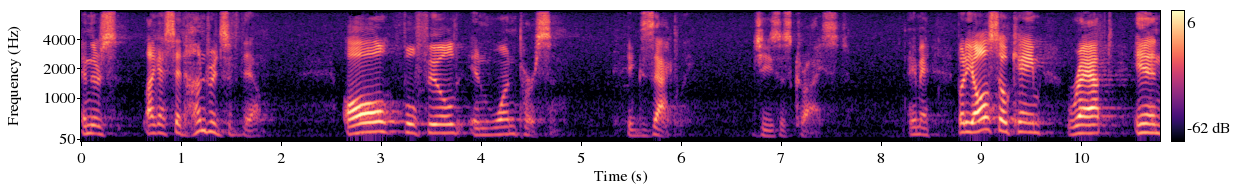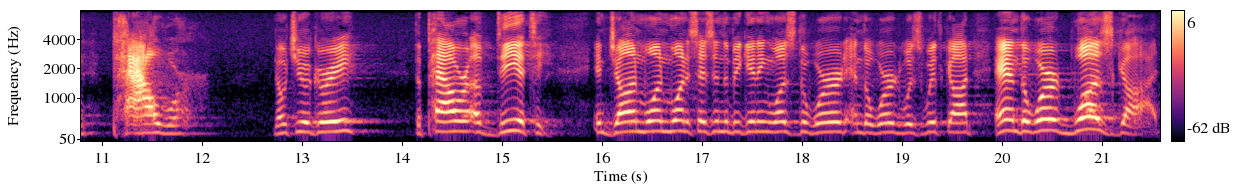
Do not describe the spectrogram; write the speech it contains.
and there's, like I said, hundreds of them, all fulfilled in one person. Exactly. Jesus Christ. Amen. But he also came wrapped in power. Don't you agree? The power of deity. In John 1 1, it says, In the beginning was the Word, and the Word was with God, and the Word was God.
